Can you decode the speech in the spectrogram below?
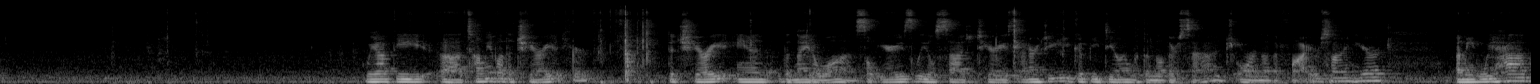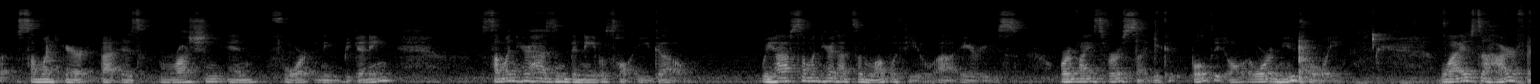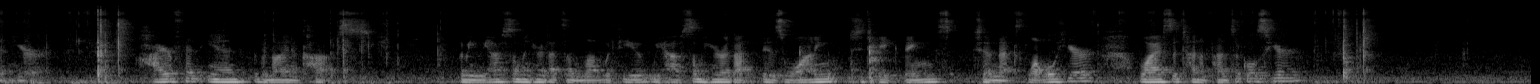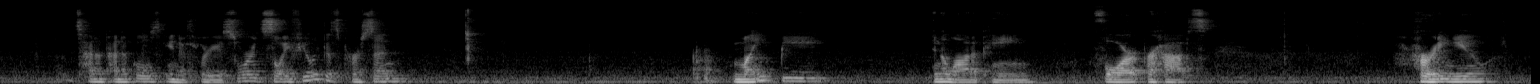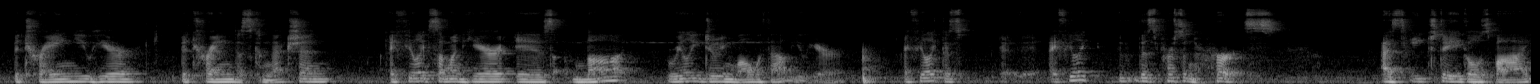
We have the, uh, tell me about the chariot here. The Chariot and the Knight of Wands. So Aries, Leo, Sagittarius energy. You could be dealing with another Sag or another fire sign here. I mean, we have someone here that is rushing in for a new beginning. Someone here hasn't been able to let you go. We have someone here that's in love with you, uh, Aries, or vice versa. You could both, or, or mutually. Why is the Hierophant here? Hierophant and the Nine of Cups. I mean, we have someone here that's in love with you. We have someone here that is wanting to take things to the next level here. Why is the Ten of Pentacles here? Ten of Pentacles and a Three of Swords. So I feel like this person might be in a lot of pain for perhaps hurting you, betraying you here, betraying this connection. I feel like someone here is not really doing well without you here. I feel like this, I feel like this person hurts as each day goes by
